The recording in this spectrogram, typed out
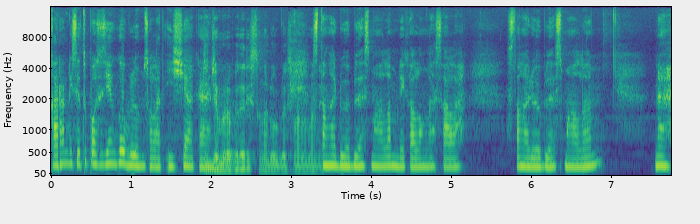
Karena di situ posisinya gue belum sholat isya kan Itu jam berapa tadi? Setengah 12 malaman ya? setengah 12 malam deh kalau nggak salah setengah 12 malam Nah,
